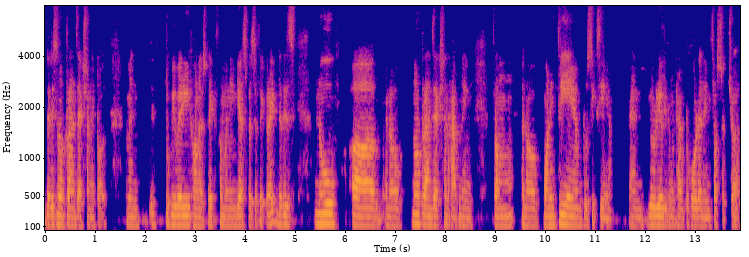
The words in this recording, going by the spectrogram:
there is no transaction at all. I mean, it, to be very honest, right, from an India specific, right, there is no uh, you know no transaction happening from you know morning 3 a.m. to 6 a.m. and you really don't have to hold an infrastructure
